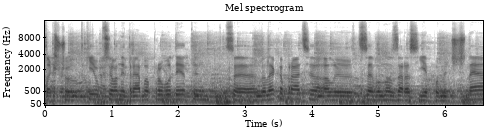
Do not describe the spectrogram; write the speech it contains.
Так що такі аукціони треба проводити. Це велика праця, але це воно зараз є помічне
